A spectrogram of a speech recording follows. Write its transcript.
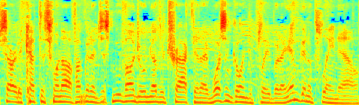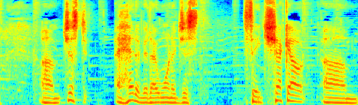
sorry to cut this one off. I'm going to just move on to another track that I wasn't going to play, but I am going to play now. Um, just ahead of it, I want to just say check out um,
